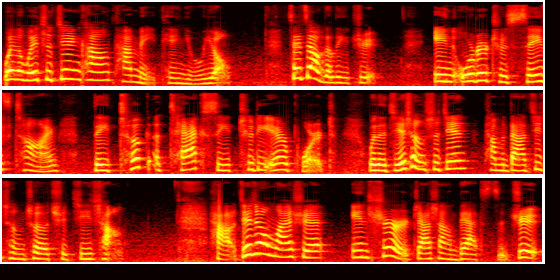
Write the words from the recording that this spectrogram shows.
为了维持健康，她每天游泳。再造个例句：In order to save time, they took a taxi to the airport。为了节省时间，他们搭计程车去机场。好，接着我们来学 ensure 加上 that 子句。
